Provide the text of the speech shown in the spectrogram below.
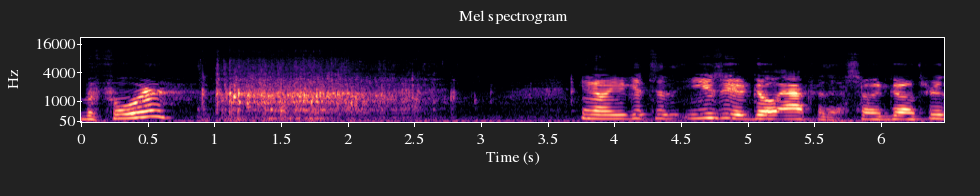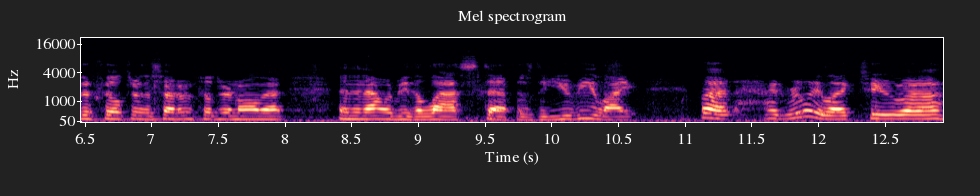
before. You know, you get to usually it would go after this, so it'd go through the filter, the sediment filter, and all that, and then that would be the last step is the UV light. But I'd really like to uh,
